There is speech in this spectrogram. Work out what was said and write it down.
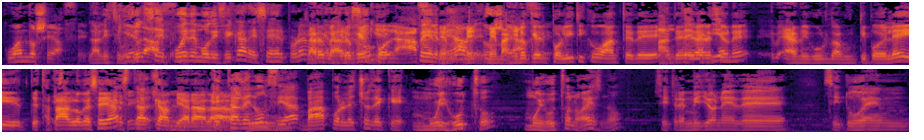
¿cuándo se hace? La ¿Quién distribución la se hace? puede modificar, ese es el problema. Claro, que me imagino las que el son pol- la hace, Me, imagino que el político antes de, Antes de las elecciones, a ningún algún tipo de ley, de estatal, lo que sea, Esta- cambiará la. Esta su- denuncia va por el hecho de que muy justo, muy justo no es, ¿no? Si 3 millones de... Si tú en,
